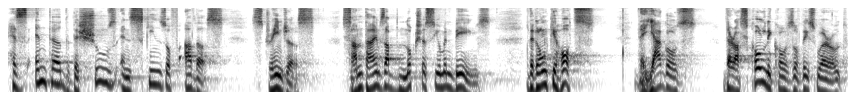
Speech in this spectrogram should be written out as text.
has entered the shoes and skins of others, strangers, sometimes obnoxious human beings, the Don Quixotes, the Iagos, the Raskolnikovs of this world.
